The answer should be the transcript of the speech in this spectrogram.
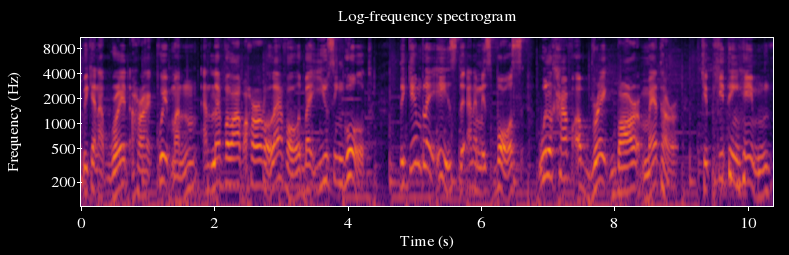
We can upgrade her equipment and level up her level by using gold. The gameplay is the enemy's boss will have a break bar meter. Keep hitting him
